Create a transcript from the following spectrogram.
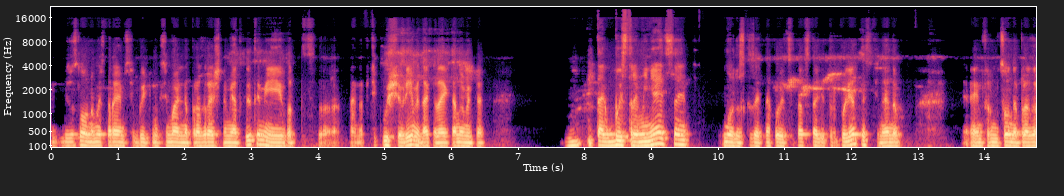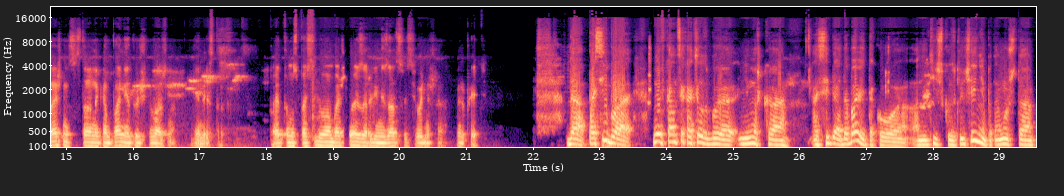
Безусловно, мы стараемся быть максимально прозрачными и открытыми. И вот, э, наверное, в текущее время, да, когда экономика так быстро меняется, можно сказать, находится да, в стадии турбулентности, наверное, информационная прозрачность со стороны компании – это очень важно для инвесторов. Поэтому спасибо вам большое за организацию сегодняшнего мероприятия. Да, спасибо. Ну и в конце хотелось бы немножко от себя добавить такого аналитического заключения, потому что,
